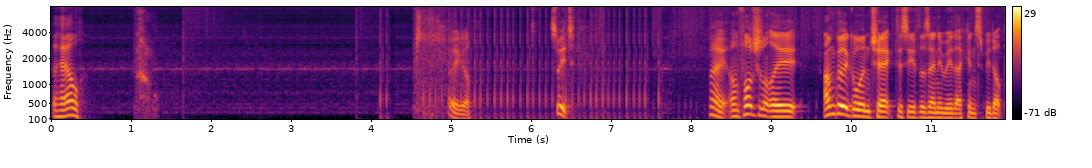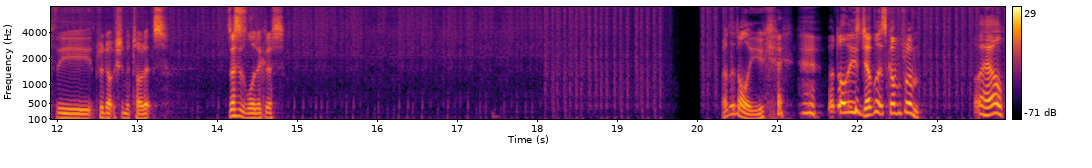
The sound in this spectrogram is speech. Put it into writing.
The hell? There you go. Sweet. Right, unfortunately, I'm going to go and check to see if there's any way that I can speed up the production of turrets. This is ludicrous. Where did all you Where did all these giblets come from? What the hell?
